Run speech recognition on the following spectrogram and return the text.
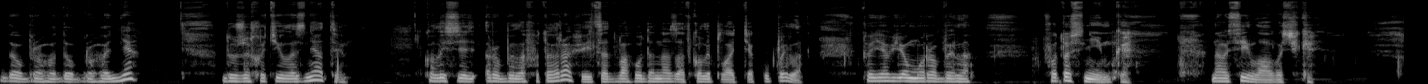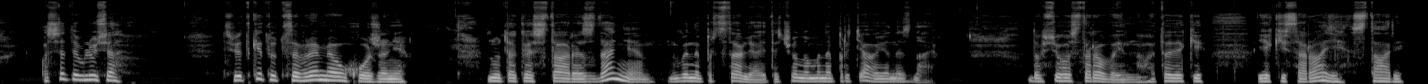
Доброго доброго дня. Дуже хотіла зняти. Колись я робила фотографії, це два роки назад, коли плаття купила, то я в йому робила фотоснімки на оцій лавочці. Оце дивлюся, цвітки тут все время ухожені. Ну, таке старе здання, ви не представляєте, що воно мене притягує, я не знаю. До всього старовинного. Це які, які сараї старі,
